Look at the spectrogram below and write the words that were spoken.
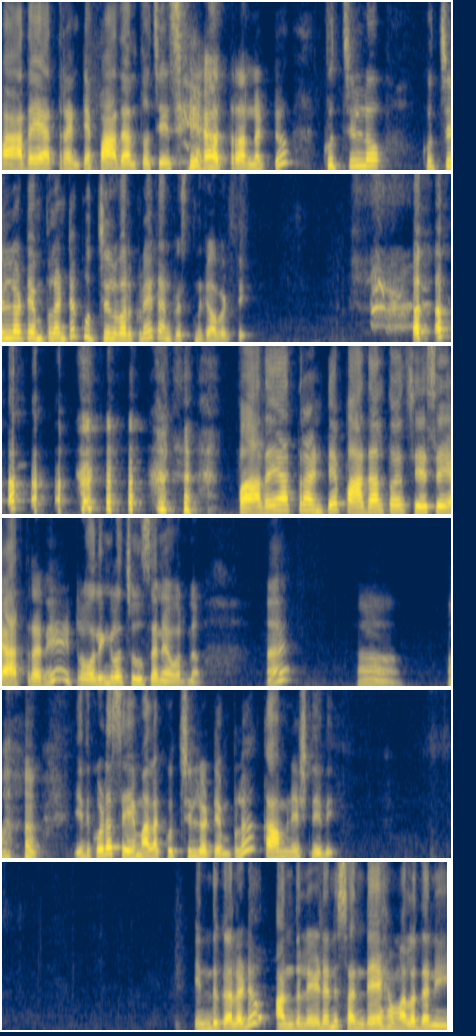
పాదయాత్ర అంటే పాదాలతో చేసే యాత్ర అన్నట్టు కుర్చీల్లో కుర్చీల్లో టెంపుల్ అంటే కుర్చీల వరకునే కనిపిస్తుంది కాబట్టి. పాదయాత్ర అంటే పాదాలతో చేసే యాత్ర అని ట్రోలింగ్లో చూశాను ఎవరినో. ఇది కూడా సేమ్ అలా కుర్చీల్లో టెంపుల్ కాంబినేషన్ ఇది. ఇందుగలడు అందులేడని సందేహం వలదని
